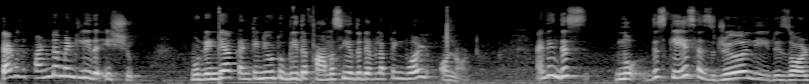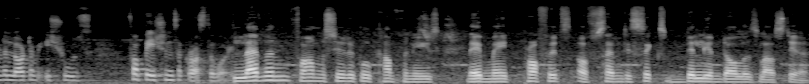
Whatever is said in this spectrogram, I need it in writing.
That was fundamentally the issue. Would India continue to be the pharmacy of the developing world or not? I think this, no, this case has really resolved a lot of issues for patients across the world. 11 pharmaceutical companies, they made profits of $76 billion last year.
